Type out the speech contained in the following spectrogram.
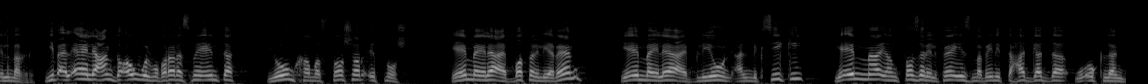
المغرب. يبقى الأهلي عنده أول مباراة رسمية إمتى؟ يوم 15 12 يا إما يلاعب بطل اليابان يا إما يلاعب ليون المكسيكي يا إما ينتظر الفائز ما بين اتحاد جدة وأوكلاند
